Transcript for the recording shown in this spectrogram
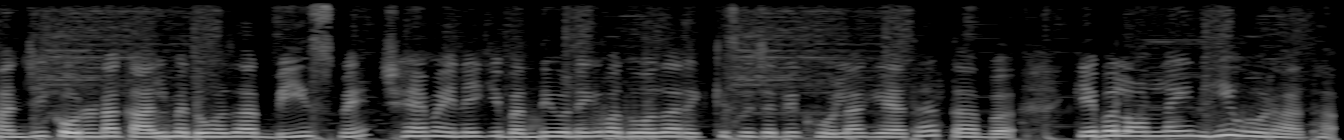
हाँ जी, कोरोना काल में 2020 में छह महीने की बंदी होने के बाद 2021 में जब ये खोला गया था, तब केवल ऑनलाइन ही हो रहा था।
